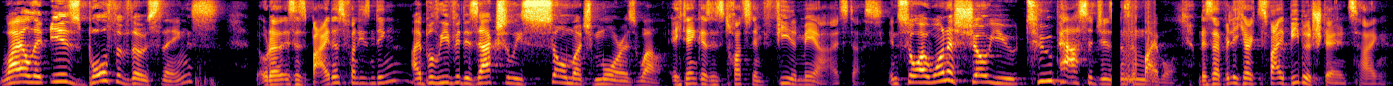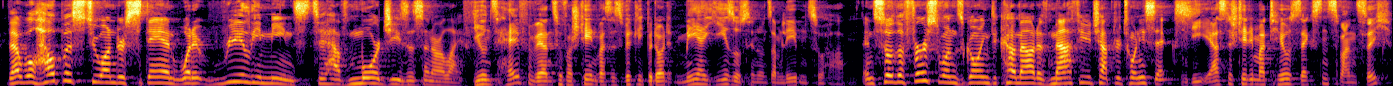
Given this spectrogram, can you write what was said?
While it is both of those things, Oder ist es beides von diesen Dingen? I believe it is actually so much more as well. Ich denke, es ist trotzdem viel mehr als das. And so I want to show you two passages the Bible Und deshalb will ich euch zwei Bibelstellen zeigen, that will help us to understand what it really means to have more Jesus in our life. die uns helfen werden zu verstehen, was es wirklich bedeutet, mehr Jesus in unserem Leben zu haben. And so the first one's going to come out of Matthew chapter 26. Die erste steht in Matthäus 26.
